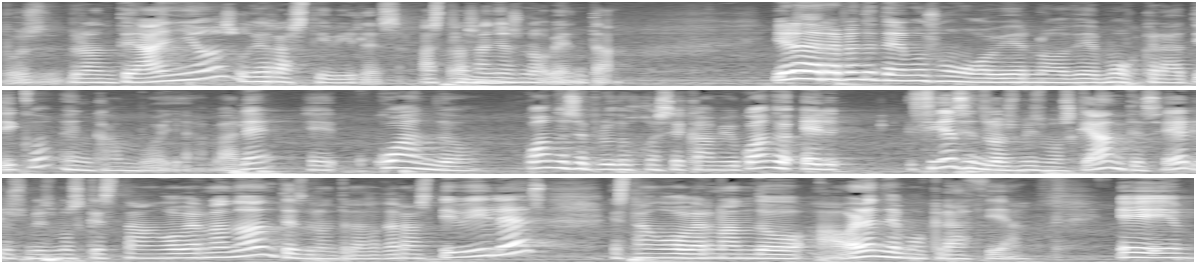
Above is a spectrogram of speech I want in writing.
pues durante años, guerras civiles, hasta los Mm. años 90. Y ahora de repente tenemos un gobierno democrático en Camboya, ¿vale? Eh, ¿cuándo, ¿Cuándo se produjo ese cambio? ¿Cuándo el, siguen siendo los mismos que antes, ¿eh? los mismos que estaban gobernando antes durante las guerras civiles, están gobernando ahora en democracia. Eh,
